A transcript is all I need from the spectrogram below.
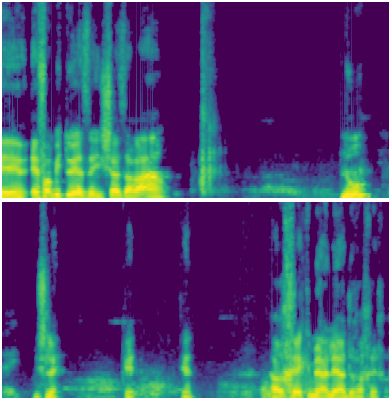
אה, איפה הביטוי הזה, אישה זרה? נו? משלי. הרחק מעליה דרכיך.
